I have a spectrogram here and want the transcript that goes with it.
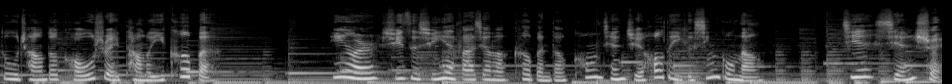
杜长的口水淌了一课本，因而徐子寻也发现了课本的空前绝后的一个新功能。接咸水，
